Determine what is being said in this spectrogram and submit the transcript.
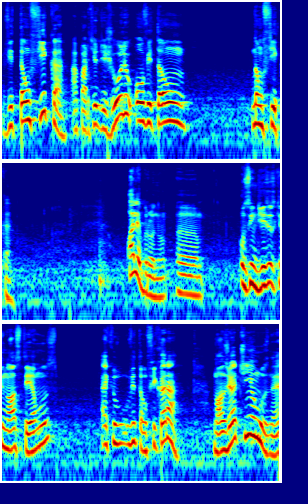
Vitão fica a partir de julho ou Vitão não fica? Olha, Bruno, uh, os indícios que nós temos é que o Vitão ficará. Nós já tínhamos, né,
